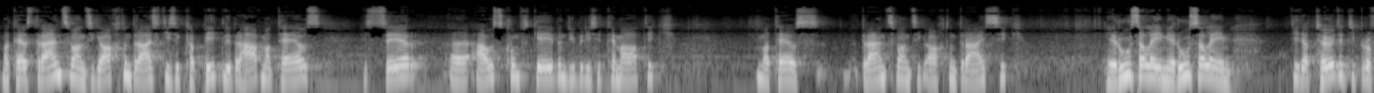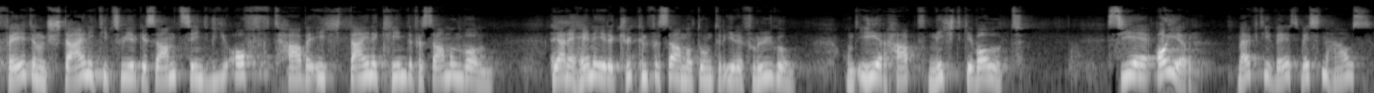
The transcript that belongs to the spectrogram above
Matthäus 23, 38, diese Kapitel überhaupt, Matthäus ist sehr äh, auskunftgebend über diese Thematik. Matthäus 23, 38. Jerusalem, Jerusalem, die da tötet die Propheten und steinigt, die zu ihr gesandt sind. Wie oft habe ich deine Kinder versammeln wollen, wie eine Henne ihre Küken versammelt unter ihre Flügel. Und ihr habt nicht gewollt. Siehe euer, merkt ihr, wessen Haus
